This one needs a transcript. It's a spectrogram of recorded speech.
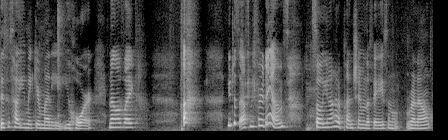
This is how you make your money, you whore. And I was like, "Ah, you just asked me for a dance. So you know how to punch him in the face and run out,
